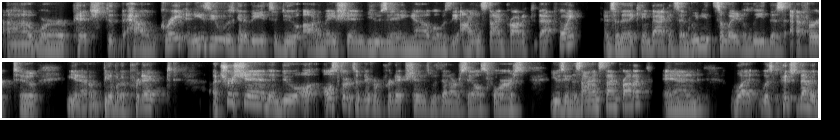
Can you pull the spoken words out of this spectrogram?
uh, were pitched how great and easy it was going to be to do automation using uh, what was the Einstein product at that point. And so they came back and said, we need somebody to lead this effort to, you know, be able to predict attrition and do all, all sorts of different predictions within our Salesforce using this Einstein product. And what was pitched to them at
